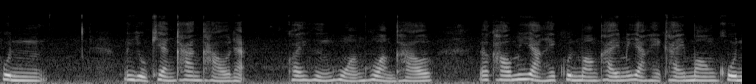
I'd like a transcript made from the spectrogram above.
คุณมันอยู่เคียงข้างเขาเนี่ยคอยหึงหวงห่วงเขา แล้วเขาไม่อยากให้คุณมองใคร ไม่อยากให้ใครมองคุณ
